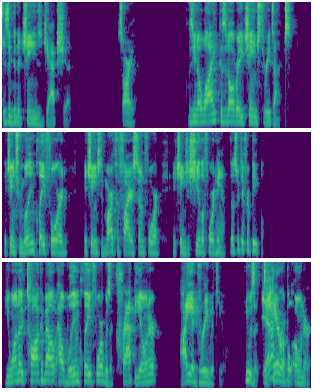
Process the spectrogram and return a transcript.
isn't going to change jack shit. Sorry. Because you know why? Because it already changed three times. It changed from William Clay Ford it changed to Martha Firestone Ford. It changed to Sheila Ford Hamp. Those are different people. If you want to talk about how William Clay Ford was a crappy owner, I agree with you. He was a Yeah. terrible owner.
